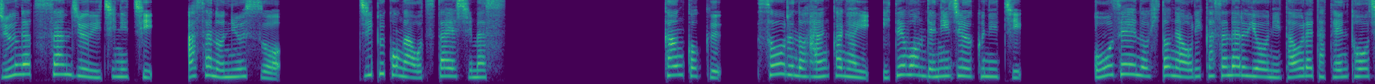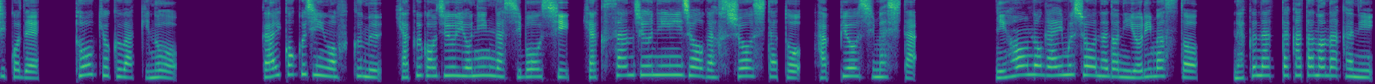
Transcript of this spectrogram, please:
10月31日朝のニュースをジプコがお伝えします。韓国、ソウルの繁華街イテウォンで29日、大勢の人が折り重なるように倒れた転倒事故で、当局は昨日、外国人を含む154人が死亡し、130人以上が負傷したと発表しました。日本の外務省などによりますと、亡くなった方の中に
